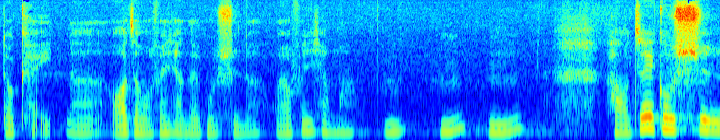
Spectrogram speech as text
都可以。那我要怎么分享这个故事呢？我要分享吗？嗯嗯嗯。好，这个故事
